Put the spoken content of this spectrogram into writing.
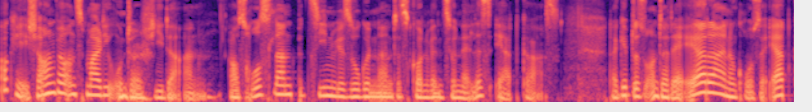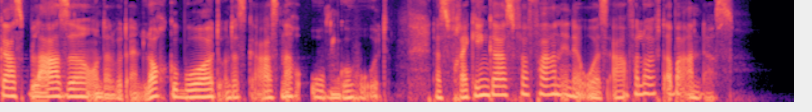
Okay, schauen wir uns mal die Unterschiede an. Aus Russland beziehen wir sogenanntes konventionelles Erdgas. Da gibt es unter der Erde eine große Erdgasblase und dann wird ein Loch gebohrt und das Gas nach oben geholt. Das Frackinggasverfahren in der USA verläuft aber anders.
